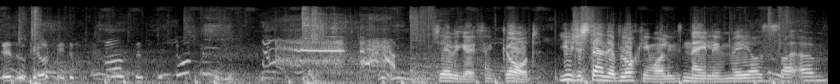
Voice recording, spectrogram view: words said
This killed me the bastard. He killed me. There we go. Thank God. You just stand there blocking while he was nailing me. I was just like, um,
